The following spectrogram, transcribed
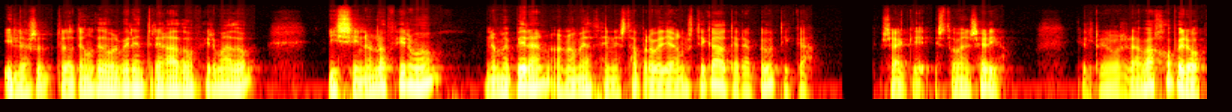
Y lo, lo tengo que devolver entregado, firmado, y si no lo firmo, no me operan o no me hacen esta prueba diagnóstica o terapéutica. O sea que esto va en serio, que el riesgo será bajo, pero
